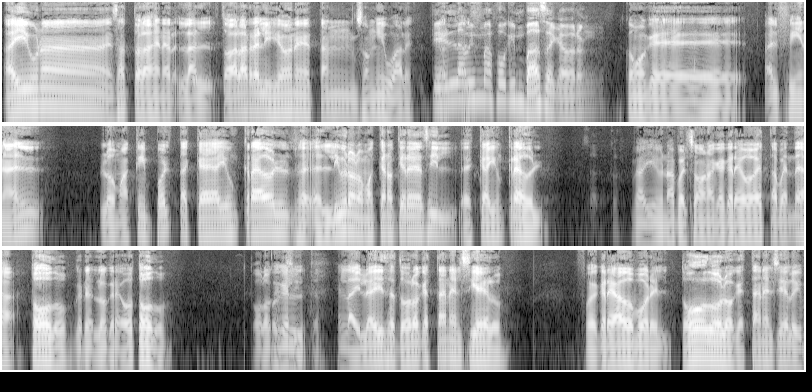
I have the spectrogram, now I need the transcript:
Hay una, exacto, la gener- la- todas las religiones están, son iguales. Tienen la Al- misma fucking base, cabrón. Como que al final lo más que importa es que hay un creador. o sea, El libro lo más que no quiere decir es que hay un creador. Hay una persona que creó esta pendeja, todo, cre- lo creó todo. Todo lo que Porque el- existe. en la Biblia dice todo lo que está en el cielo fue creado por él. Todo lo que está en el cielo y,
